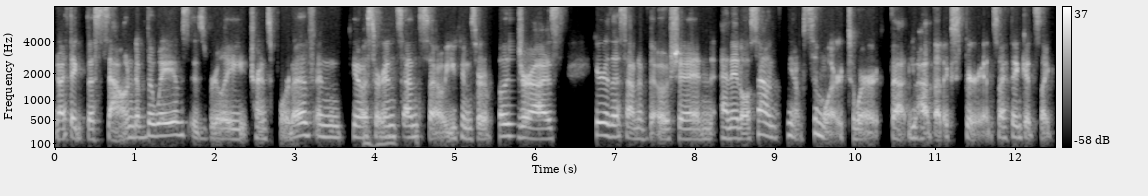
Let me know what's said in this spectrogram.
you know, I think the sound of the waves is really transportive in, you know, a certain sense. So you can sort of close your eyes, hear the sound of the ocean, and it'll sound, you know, similar to where that you had that experience. So I think it's like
